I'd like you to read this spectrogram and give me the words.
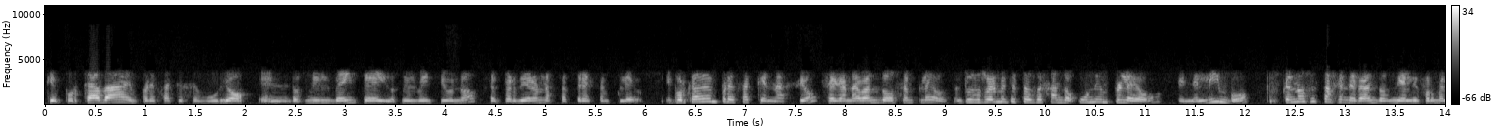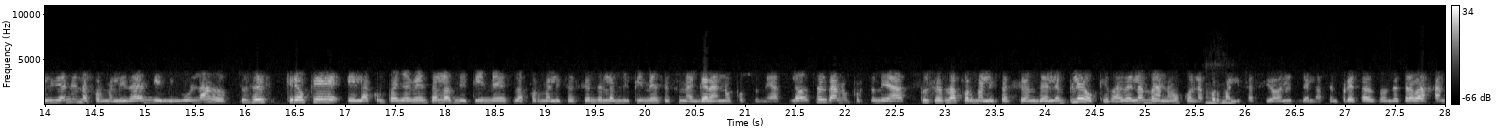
que por cada empresa que se murió en 2020 y 2021 se perdieron hasta tres empleos. Y por cada empresa que nació se ganaban dos empleos. Entonces realmente estás dejando un empleo en el limbo, pues que no se está generando ni en la informalidad ni en la formalidad ni en ningún lado. Entonces creo que el acompañamiento a las MIPIMES, la formalización de las MIPIMES es una gran oportunidad. La otra gran oportunidad pues es la formalización del empleo, que va de la mano con la formalización de las empresas donde trabajan,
